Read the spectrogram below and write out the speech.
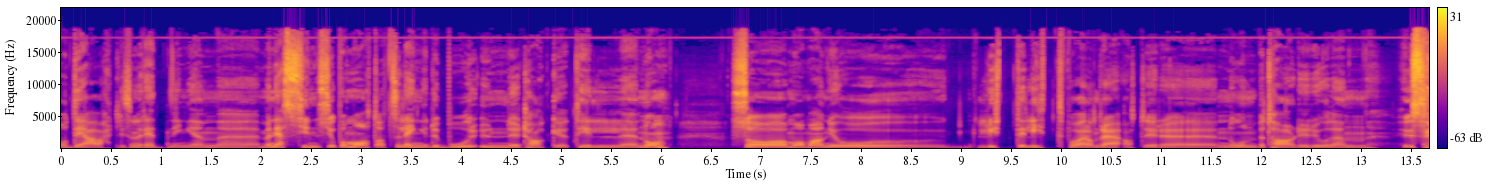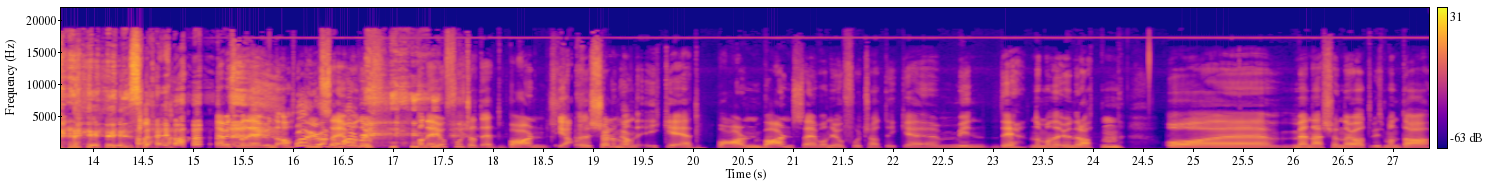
Og det har vært liksom redningen. eh, Men jeg syns jo på en måte at så lenge du bor under taket til eh, noen, så må man jo lytte litt på hverandre. At der, noen betaler jo den husleia. Ja, hvis man er under 18, så er man jo, man er jo fortsatt et barn. Ja. Eh, Selv om man ikke er et barn-barn, så er man jo fortsatt ikke myndig når man er under 18. Og, eh, men jeg skjønner jo at hvis man da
